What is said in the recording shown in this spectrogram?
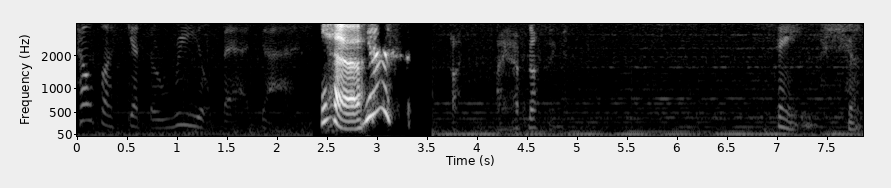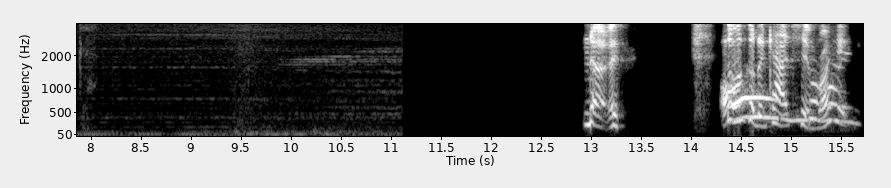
Help us get the real bad guys. yeah. yes. No. Someone's gonna catch him, oh my right?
